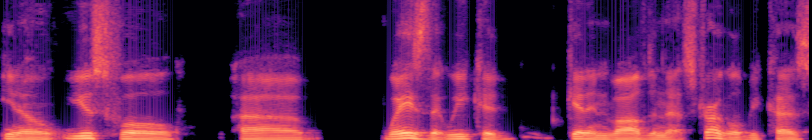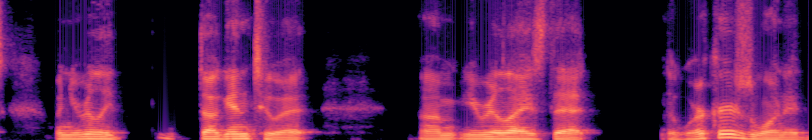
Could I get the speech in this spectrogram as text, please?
you know useful uh, ways that we could get involved in that struggle because when you really dug into it, um, you realize that the workers wanted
